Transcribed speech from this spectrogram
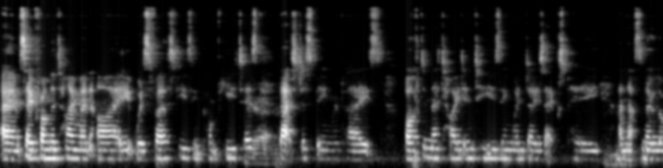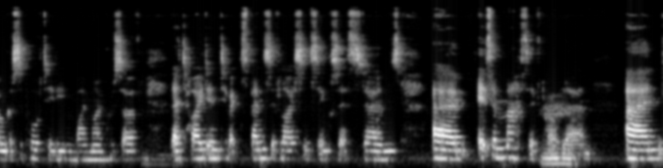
Um, so, from the time when I was first using computers, yeah. that's just being replaced. Often they're tied into using Windows XP, mm-hmm. and that's no longer supported even by Microsoft. They're tied into expensive licensing systems. Um, it's a massive mm. problem. And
